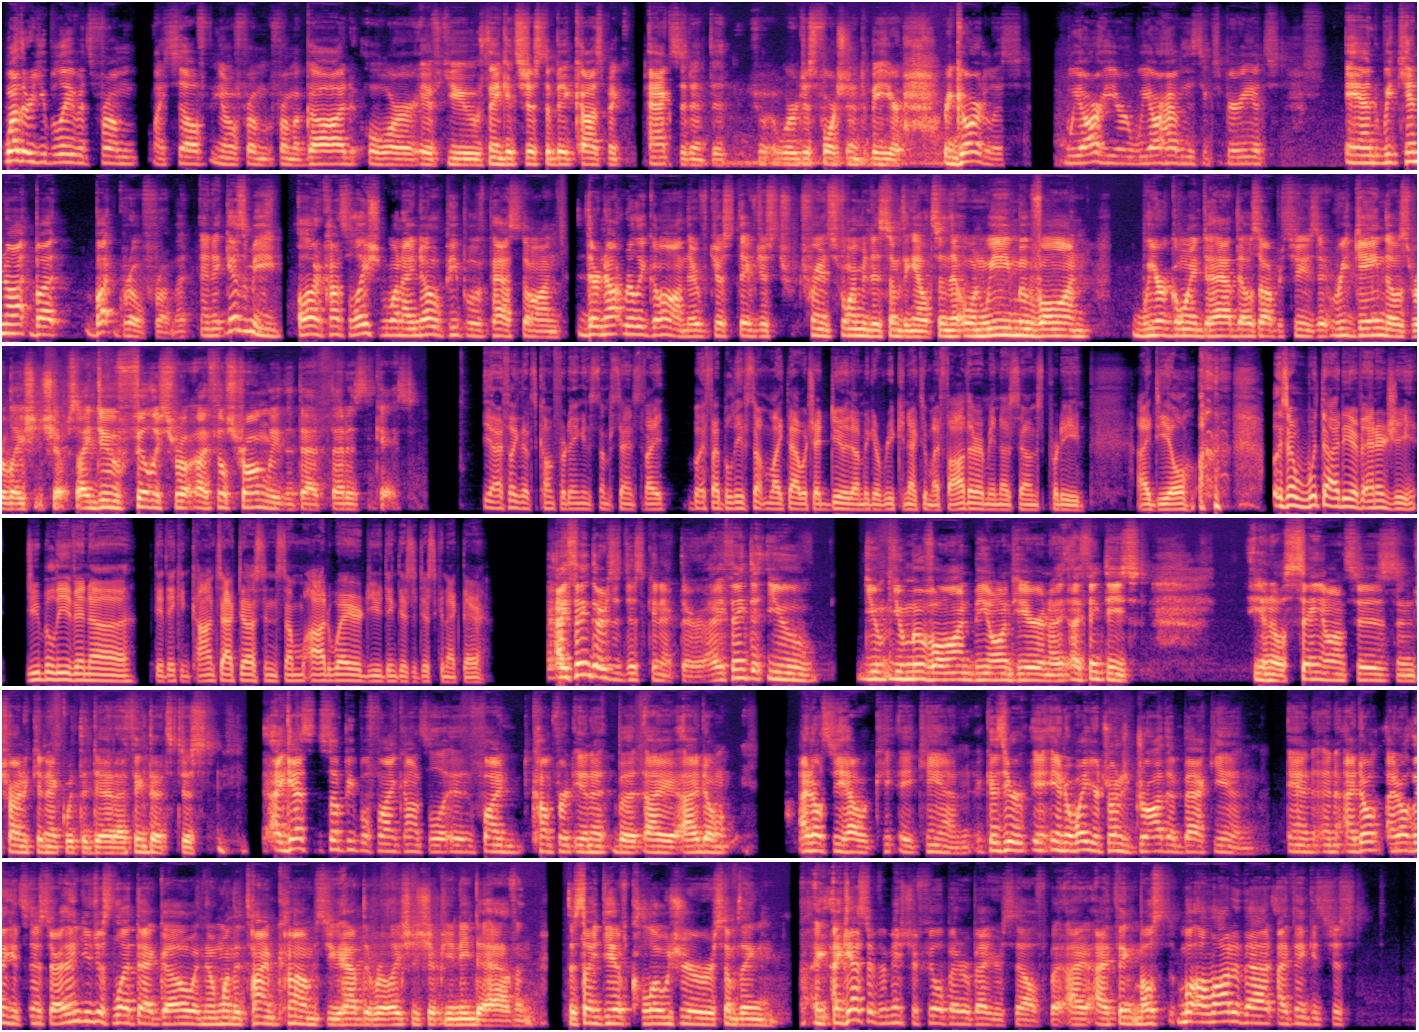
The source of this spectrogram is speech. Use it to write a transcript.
whether you believe it's from myself, you know, from from a god, or if you think it's just a big cosmic accident that we're just fortunate to be here. Regardless, we are here. We are having this experience, and we cannot but but grow from it. And it gives me a lot of consolation when I know people have passed on. They're not really gone. They've just they've just transformed into something else, and that when we move on we are going to have those opportunities to regain those relationships. I do feel I feel strongly that that that is the case. Yeah, I feel like that's comforting in some sense. If I if I believe something like that, which I do, that I'm going to reconnect with my father. I mean, that sounds pretty ideal. so, with the idea of energy, do you believe in uh that they can contact us in some odd way, or do you think there's a disconnect there? I think there's a disconnect there. I think that you you you move on beyond here, and I, I think these you know, seances and trying to connect with the dead. I think that's just. I guess some people find console uh, find comfort in it, but I I don't. I don't see how it can because you're in a way you're trying to draw them back in and and I don't I don't think it's necessary. I think you just let that go, and then when the time comes, you have the relationship you need to have. And this idea of closure or something, I, guess if it makes you feel better about yourself, but I I think most a lot of that I think is just.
